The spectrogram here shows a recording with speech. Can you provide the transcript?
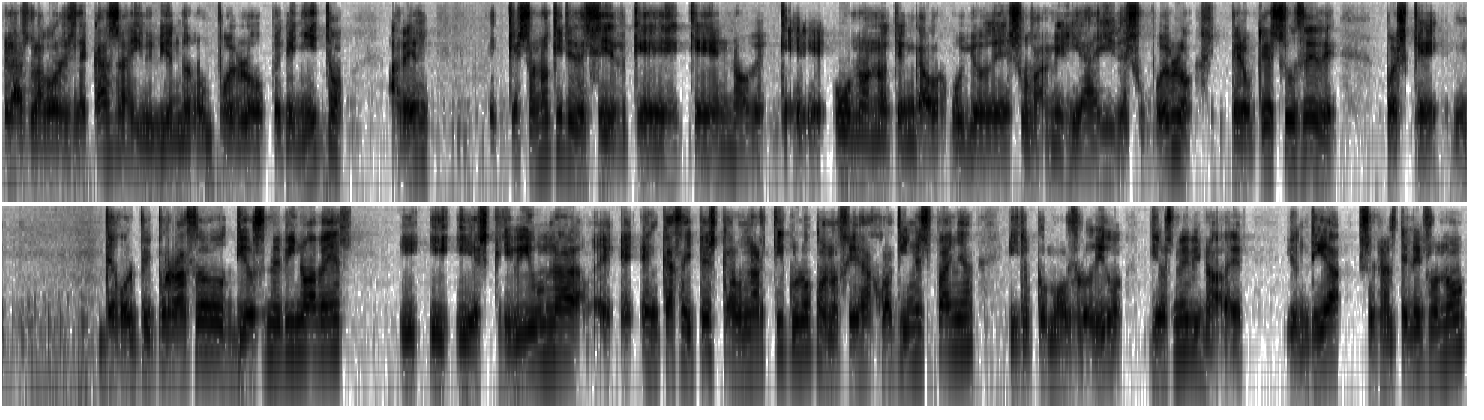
las labores de casa y viviendo en un pueblo pequeñito a ver, que eso no quiere decir que, que, no, que uno no tenga orgullo de su familia y de su pueblo. Pero ¿qué sucede? Pues que de golpe y porrazo Dios me vino a ver y, y, escribí una en Caza y Pesca un artículo, conocí a Joaquín España y como os lo digo, Dios me vino a ver. Y un día suena el teléfono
